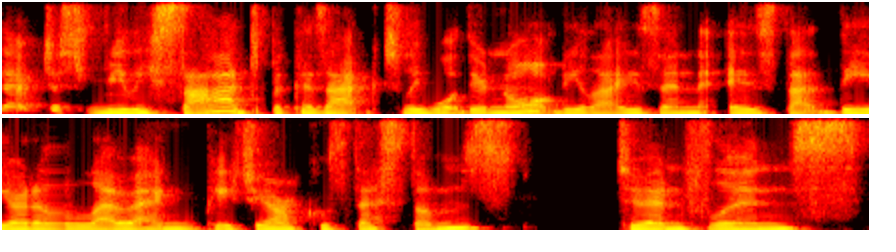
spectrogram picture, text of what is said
that just really sad because actually, what they're not realizing is that they are allowing patriarchal systems to influence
